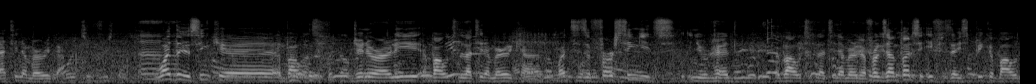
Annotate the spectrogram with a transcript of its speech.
Latin America, what do you think uh, about generally about Latin America? What is the first thing it's in your head about Latin America? For example, if they speak about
